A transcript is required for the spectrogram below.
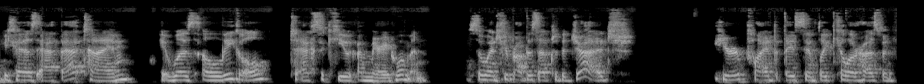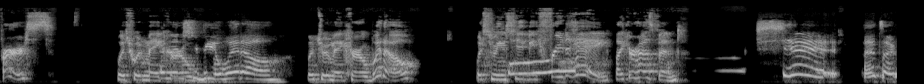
because at that time it was illegal to execute a married woman. So when she brought this up to the judge, he replied that they simply kill her husband first, which would make And her she'd be a widow. which would make her a widow, which means she'd be free to oh. hang like her husband. Shit. That's a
